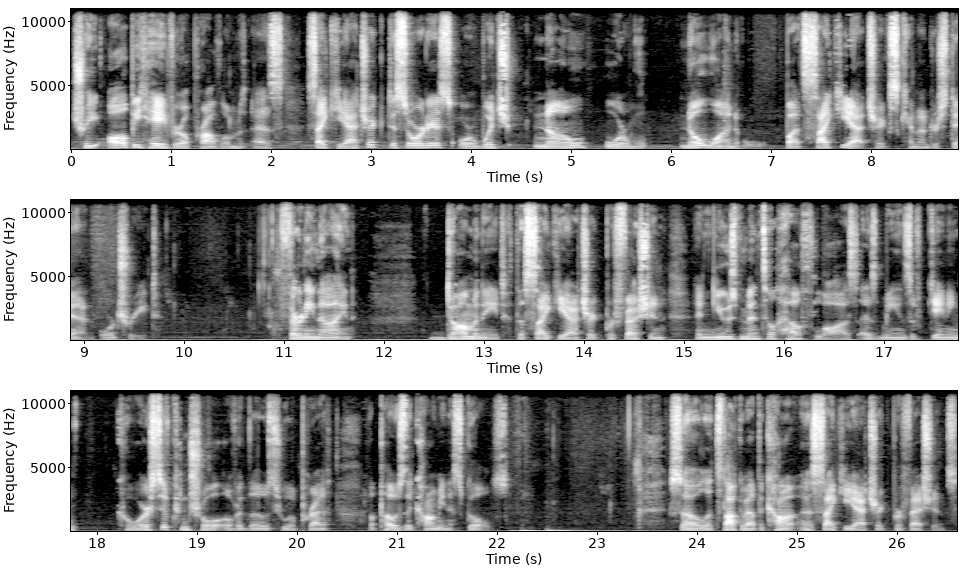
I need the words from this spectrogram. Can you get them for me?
Treat all behavioral problems as psychiatric disorders or which no or no one but psychiatrics can understand or treat. 39. Dominate the psychiatric profession and use mental health laws as means of gaining coercive control over those who oppress, oppose the communist goals. So let's talk about the uh, psychiatric professions.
